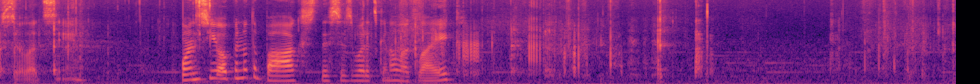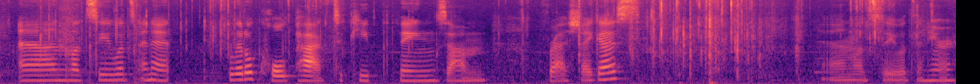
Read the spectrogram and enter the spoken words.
So let's see. Once you open up the box, this is what it's going to look like. And let's see what's in it. A little cold pack to keep things um, fresh, I guess. And let's see what's in here.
